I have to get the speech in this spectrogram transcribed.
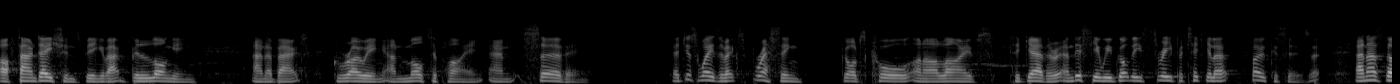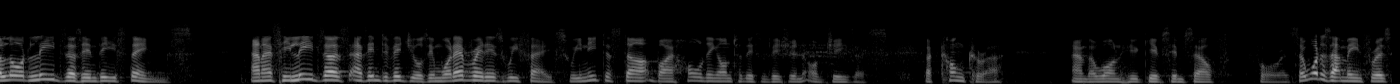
our foundations being about belonging and about growing and multiplying and serving. They're just ways of expressing God's call on our lives together. And this year we've got these three particular focuses. And as the Lord leads us in these things, and as He leads us as individuals in whatever it is we face, we need to start by holding on to this vision of Jesus, the conqueror and the one who gives Himself for us. So, what does that mean for us?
